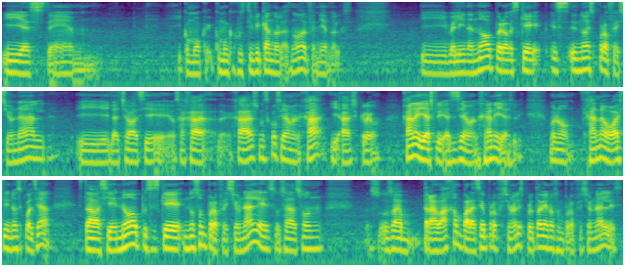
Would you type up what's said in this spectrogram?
Y este... Y como que, como que justificándolas, ¿no? Defendiéndolas. Y Belinda, no, pero es que es, no es profesional. Y la chava así, o sea, ha, Hash, no sé cómo se llaman, Ha y Ash creo. Hannah y Ashley, así se llaman, Hannah y Ashley. Bueno, Hannah o Ashley, no sé cuál sea. Estaba así, no, pues es que no son profesionales, o sea, son, o sea, trabajan para ser profesionales, pero todavía no son profesionales.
